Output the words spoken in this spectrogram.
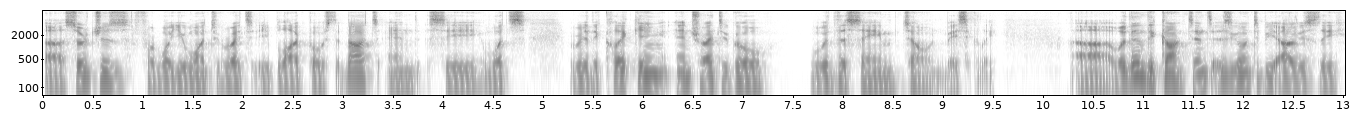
uh, searches for what you want to write a blog post about and see what's really clicking and try to go with the same tone basically. Uh, within the content is going to be obviously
